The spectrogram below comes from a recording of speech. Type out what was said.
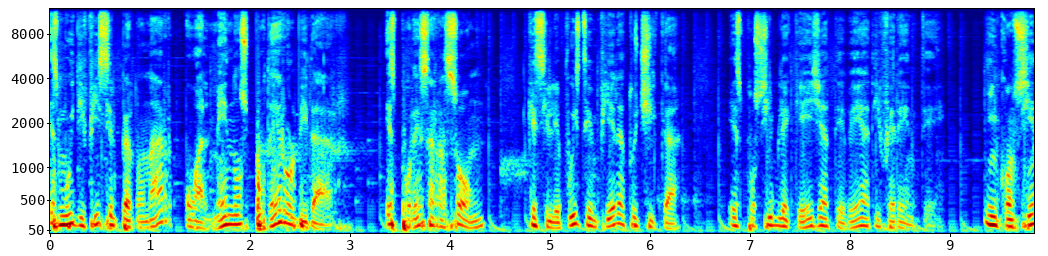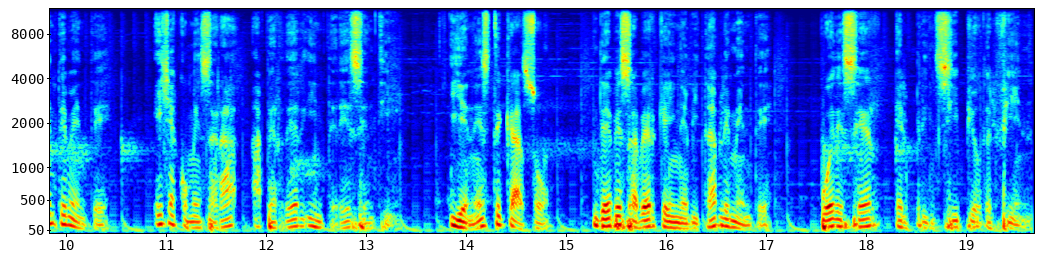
es muy difícil perdonar o al menos poder olvidar. Es por esa razón que si le fuiste infiel a tu chica, es posible que ella te vea diferente. Inconscientemente, ella comenzará a perder interés en ti. Y en este caso, debes saber que inevitablemente puede ser el principio del fin.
